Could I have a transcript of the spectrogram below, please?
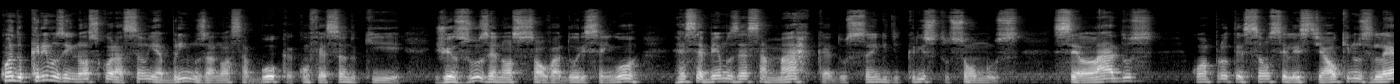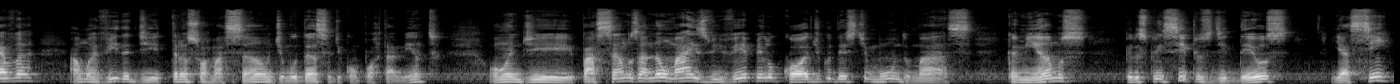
Quando cremos em nosso coração e abrimos a nossa boca, confessando que Jesus é nosso Salvador e Senhor, recebemos essa marca do sangue de Cristo, somos selados com a proteção celestial que nos leva a uma vida de transformação, de mudança de comportamento, onde passamos a não mais viver pelo código deste mundo, mas caminhamos pelos princípios de Deus e assim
